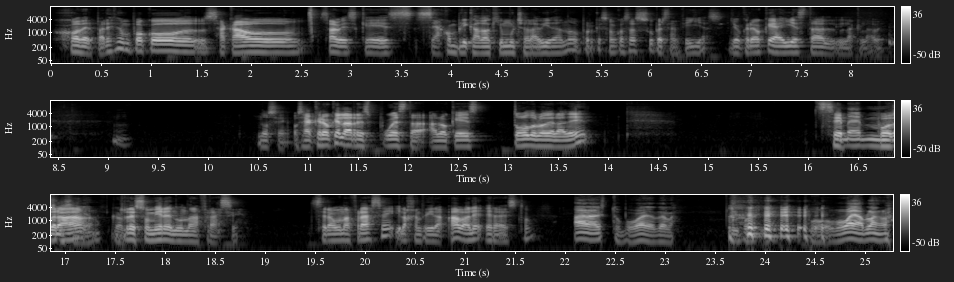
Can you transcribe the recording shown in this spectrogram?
joder, parece un poco sacado, sabes, que es- se ha complicado aquí mucho la vida, ¿no? Porque son cosas súper sencillas. Yo creo que ahí está la clave. No sé, o sea, creo que la respuesta a lo que es todo lo de la D se muy podrá resumir en una frase. Será una frase y la gente dirá, ah, vale, era esto. Ahora esto, pues vaya tela. Y por- pues, pues vaya.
